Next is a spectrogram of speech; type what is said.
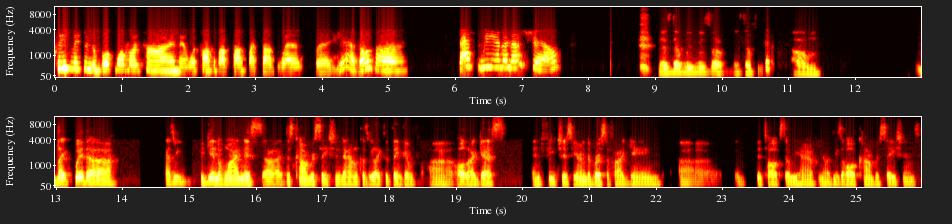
please mention the book one more time and we'll talk about South by Southwest. But yeah, those are that's me in a nutshell. That's definitely what's up. That's definitely um like with uh as we begin to wind this uh this conversation down because we like to think of uh all our guests and features here in Diversified Game, uh, the talks that we have, you know, these are all conversations.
